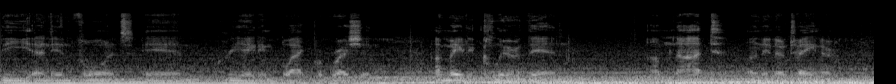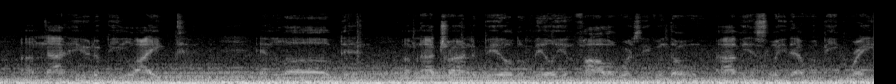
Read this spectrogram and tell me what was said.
be an influence in creating black progression, I made it clear then I'm not an entertainer. I'm not here to be liked and loved and I'm not trying to build a million followers even though obviously that would be great.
